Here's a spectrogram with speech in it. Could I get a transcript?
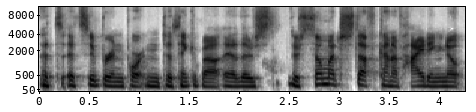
it's it's super important to think about. Yeah, there's there's so much stuff kind of hiding. You know,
